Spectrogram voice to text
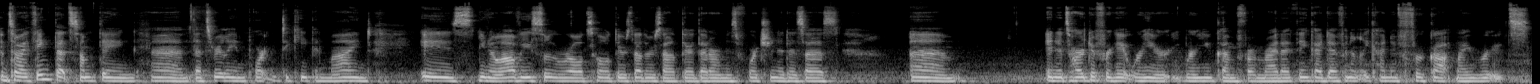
and so I think that's something um, that's really important to keep in mind. Is you know obviously we're all told there's others out there that aren't as fortunate as us, um, and it's hard to forget where you're where you come from, right? I think I definitely kind of forgot my roots.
